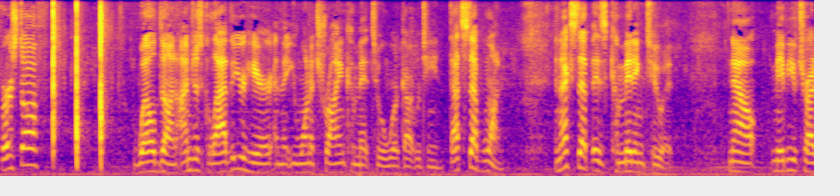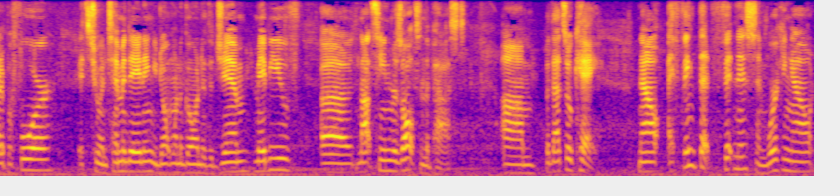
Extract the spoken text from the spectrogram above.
First off, well done. I'm just glad that you're here and that you want to try and commit to a workout routine. That's step one. The next step is committing to it. Now, maybe you've tried it before, it's too intimidating, you don't want to go into the gym, maybe you've uh, not seen results in the past, um, but that's okay. Now, I think that fitness and working out,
